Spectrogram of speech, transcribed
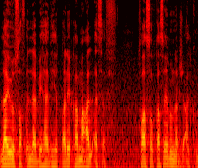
لا يوصف إلا بهذه الطريقة مع الأسف. فاصل قصير ونرجع لكم.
